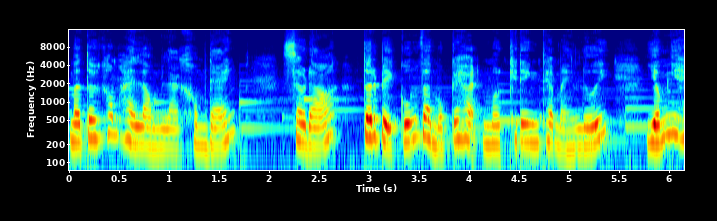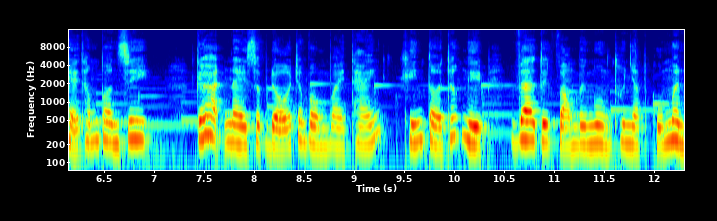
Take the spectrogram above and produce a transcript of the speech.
mà tôi không hài lòng là không đáng. Sau đó, tôi đã bị cuốn vào một kế hoạch marketing theo mạng lưới, giống như hệ thống Ponzi. Kế hoạch này sụp đổ trong vòng vài tháng, khiến tôi thất nghiệp và tuyệt vọng về nguồn thu nhập của mình.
